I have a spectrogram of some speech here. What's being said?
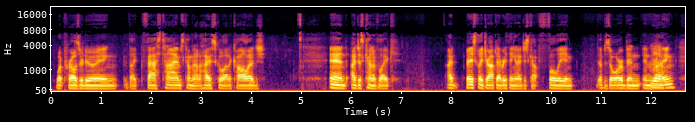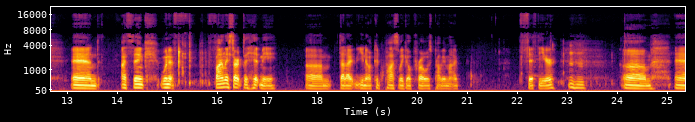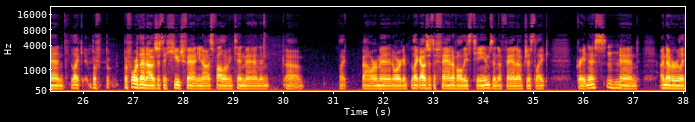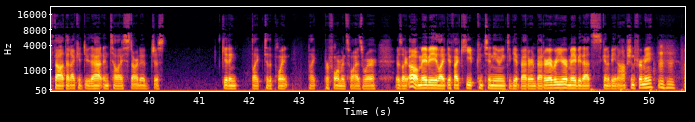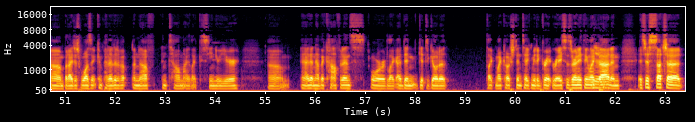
what pros are doing, like fast times coming out of high school, out of college. And I just kind of like I basically dropped everything and I just got fully in, absorbed in, in yeah. running. And I think when it finally started to hit me um, that I you know could possibly go pro was probably my fifth year. Mm-hmm. Um, and like bef- before then, I was just a huge fan. You know, I was following Tinman and uh, like Bowerman and Oregon. Like I was just a fan of all these teams and a fan of just like greatness. Mm-hmm. And I never really thought that I could do that until I started just getting like to the point like performance wise where it was like oh maybe like if i keep continuing to get better and better every year maybe that's going to be an option for me mm-hmm. um, but i just wasn't competitive enough until my like senior year um, and i didn't have the confidence or like i didn't get to go to like my coach didn't take me to great races or anything like yeah. that and it's just such a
